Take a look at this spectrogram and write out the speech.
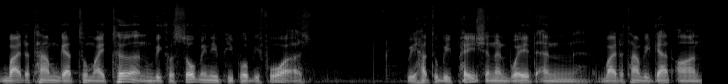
by the time get to my turn, because so many people before us, we had to be patient and wait. And by the time we get on,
